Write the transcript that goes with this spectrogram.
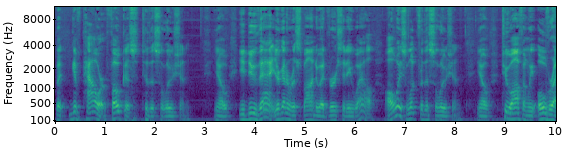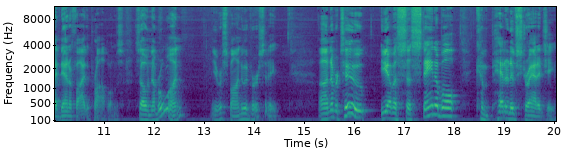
but give power, focus to the solution. You know, you do that, you're going to respond to adversity well. Always look for the solution. You know, too often we over identify the problems. So, number one, you respond to adversity. Uh, number two, you have a sustainable competitive strategy.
